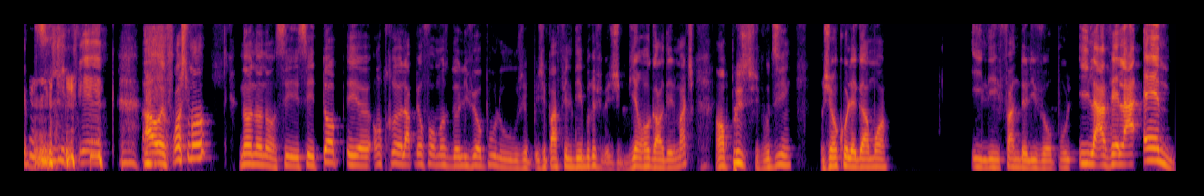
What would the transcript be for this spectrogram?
direct. Ah ouais, franchement, non, non, non, c'est top. Et euh, entre la performance de Liverpool, où j'ai pas fait le débrief, mais j'ai bien regardé le match. En plus, je vous dis, j'ai un collègue à moi, il est fan de Liverpool. Il avait la haine.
